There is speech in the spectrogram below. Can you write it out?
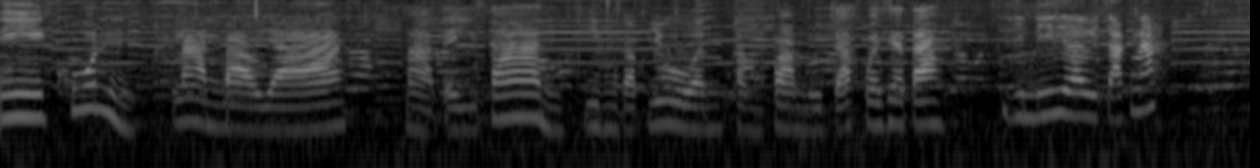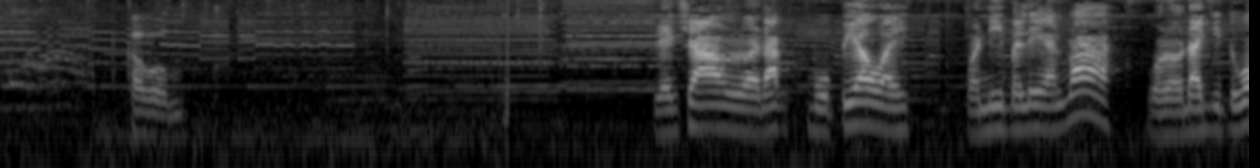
นี่คุณล้านบ่าวยา มาแต่อีสานยิ้มกับโยนทำความรู้จักไว้เสียตายินดีที่เรารู้จักนะครับผมเลี้ยงเช้าเราดักบูเปรี้ยวไว้ วันนี้ไปเรียนว่าว่าเราได้กี่ตัว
